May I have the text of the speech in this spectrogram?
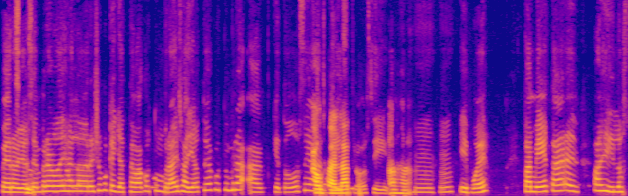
Pero yo Sí. siempre lo dejé al lado derecho porque ya estaba acostumbrada. O sea, yo estoy acostumbrada a que todo sea A usar la diestro, sí. Ajá. Y pues, también está el, ay, los,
